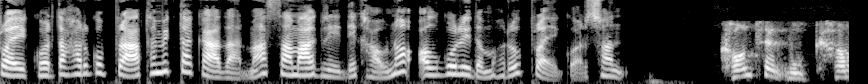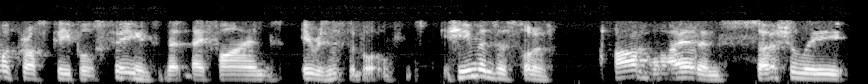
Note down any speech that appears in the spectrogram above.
प्रयोगकर्ताहरूको प्राथमिकताका आधारमा सामग्री देखाउन अल्गोरिदमहरू प्रयोग गर्छन् Content will come across people's feeds that they find irresistible. Humans are sort of hardwired and socially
